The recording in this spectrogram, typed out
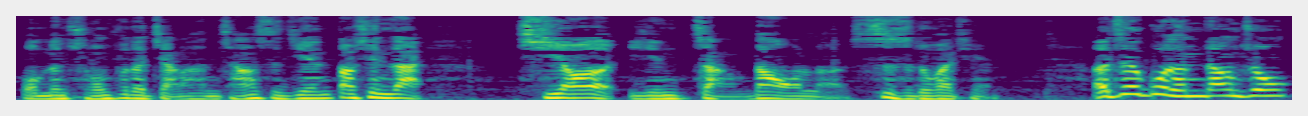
我们重复的讲了很长时间，到现在七幺二已经涨到了四十多块钱。而这个过程当中，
